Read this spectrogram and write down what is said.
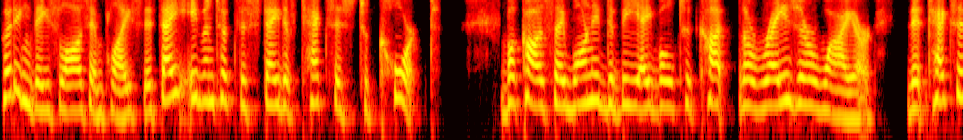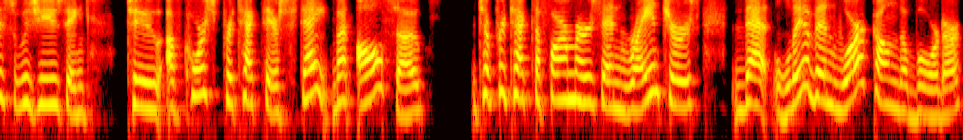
putting these laws in place that they even took the state of Texas to court because they wanted to be able to cut the razor wire that Texas was using to, of course, protect their state, but also to protect the farmers and ranchers that live and work on the border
